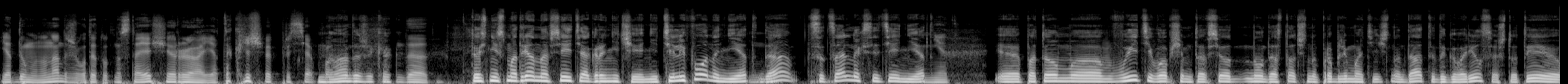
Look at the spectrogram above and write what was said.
Я думаю, ну надо же, вот этот вот настоящий рай, я так еще про себя подумал. Надо же как. Да. То есть, несмотря на все эти ограничения, телефона нет, да, да социальных сетей нет. Нет. Э, потом э, выйти, в общем-то, все ну, достаточно проблематично, да, ты договорился, что ты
